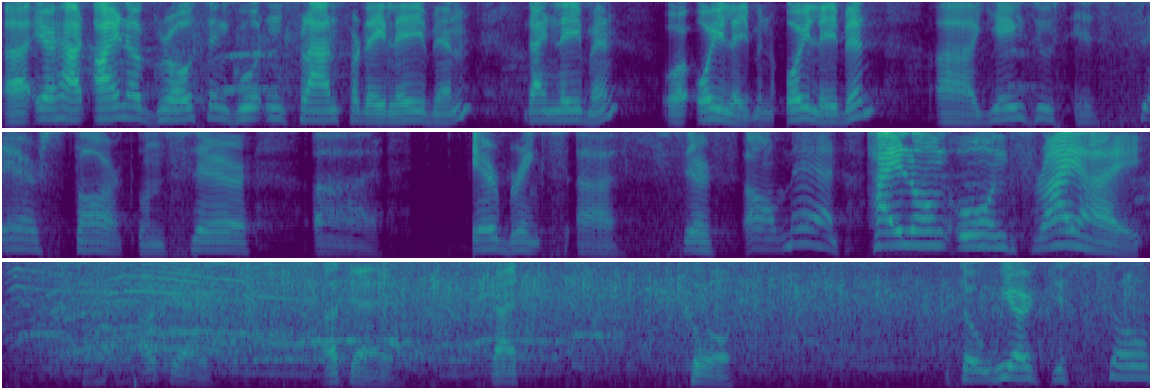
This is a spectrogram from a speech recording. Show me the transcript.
Uh, er hat einen großen, guten Plan für dein Leben, dein Leben, oder euer Leben, euer Leben. Uh, Jesus ist sehr stark und sehr, uh, er bringt uh, sehr, oh man, Heilung und Freiheit. Okay, okay, that's cool. So we are just so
